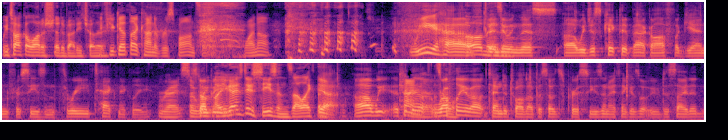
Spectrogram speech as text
we talk a lot of shit about each other. if you get that kind of response, like, why not? We have Oh, been doing this. Uh, we just kicked it back off again for season three, technically. Right. So Stumpy- oh, you guys do seasons. I like that. Yeah, uh, we Kinda. That's roughly about ten to twelve episodes per season. I think is what we've decided.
